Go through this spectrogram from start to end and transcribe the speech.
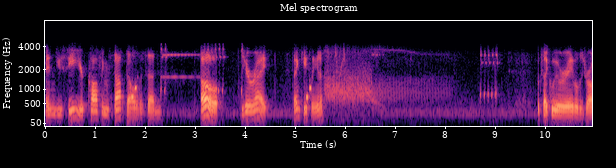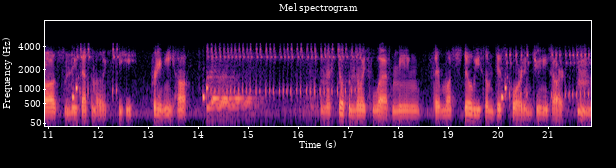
And you see, your coughing stopped all of a sudden. Oh, you're right. Thank you, Lena. Looks like we were able to draw out some new testimony. Hehe. Pretty neat, huh? And there's still some noise left, meaning there must still be some discord in Junie's heart. Hmm.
